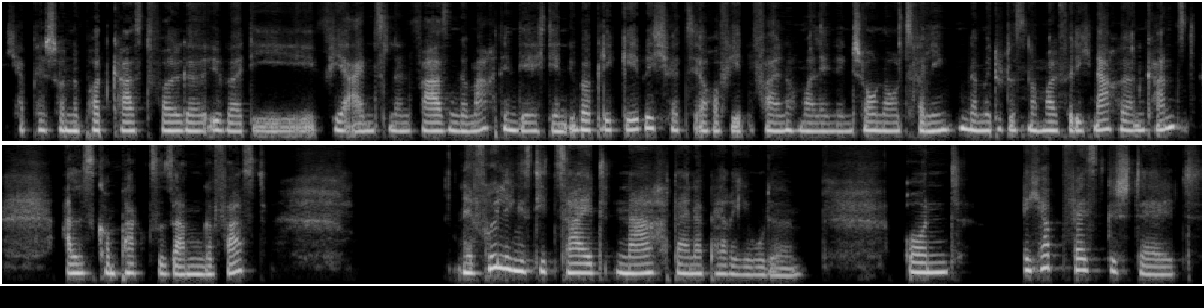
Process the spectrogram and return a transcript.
Ich habe ja schon eine Podcast-Folge über die vier einzelnen Phasen gemacht, in der ich dir einen Überblick gebe. Ich werde sie auch auf jeden Fall nochmal in den Show Notes verlinken, damit du das nochmal für dich nachhören kannst. Alles kompakt zusammengefasst. Der Frühling ist die Zeit nach deiner Periode. Und ich habe festgestellt,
